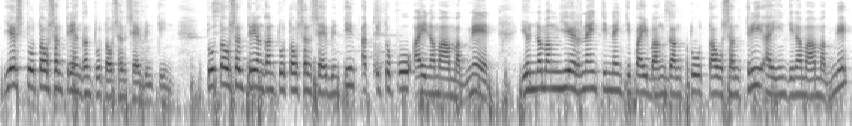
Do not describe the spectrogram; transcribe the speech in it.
Years 2003 hanggang 2017. 2003 hanggang 2017 at ito po ay namamagnet. Yun namang year 1995 hanggang 2003 ay hindi namamagnet.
